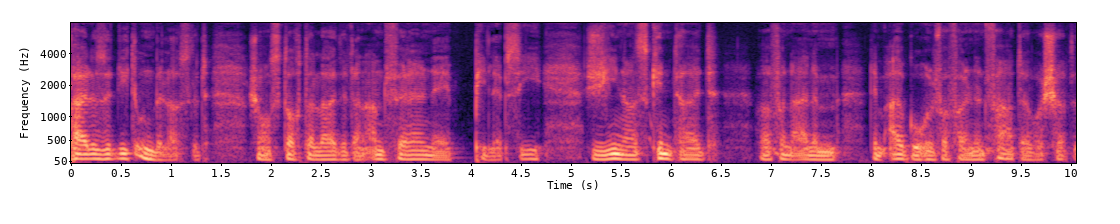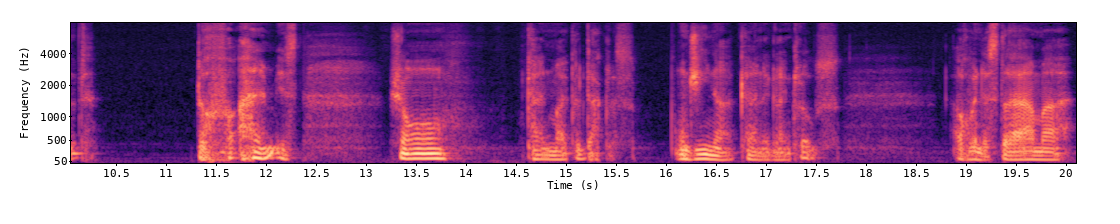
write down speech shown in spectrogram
Sind nicht unbelastet. Jeans Tochter leidet an Anfällen, Epilepsie. Ginas Kindheit war von einem dem Alkohol verfallenen Vater überschattet. Doch vor allem ist Jean kein Michael Douglas und Gina keine Glenn Close. Auch wenn das Drama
